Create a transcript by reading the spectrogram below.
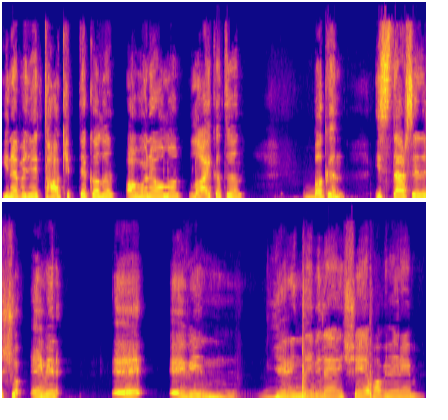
Yine beni takipte kalın. Abone olun. Like atın. Bakın isterseniz şu evin e, evin yerinde bile şey yapabilirim.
